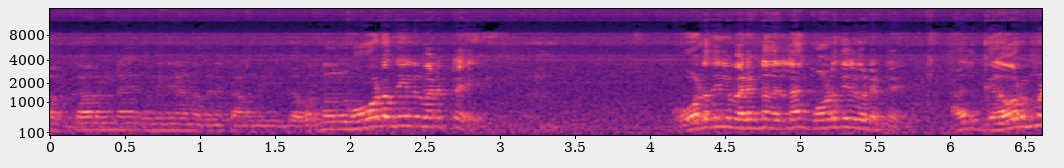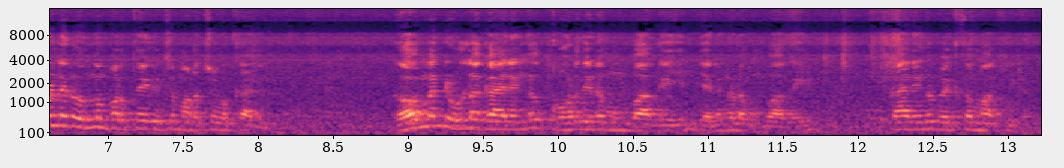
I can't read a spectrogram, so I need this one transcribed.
സർക്കാരിനെ എങ്ങനെയാണ് അതിനെ കാണുന്നത്? ഗവർണർ കോടതിയിൽ വരട്ടെ. കോടതിയിൽ വരേണ്ടതെല്ലാം കോടതിയിൽ വരട്ടെ. അതിൽ ഗവൺമെന്റിന് ഒന്നും പ്രത്യേകിച്ച് മറച്ചു വെക്കാനില്ല. ഗവൺമെന്റ് ഉള്ള കാര്യങ്ങൾ കോടതിയുടെ മുമ്പാകെയും ജനങ്ങളുടെ മുമ്പാകെയും കാര്യങ്ങൾ വ്യക്തമാക്കിയിട്ടുണ്ട്.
